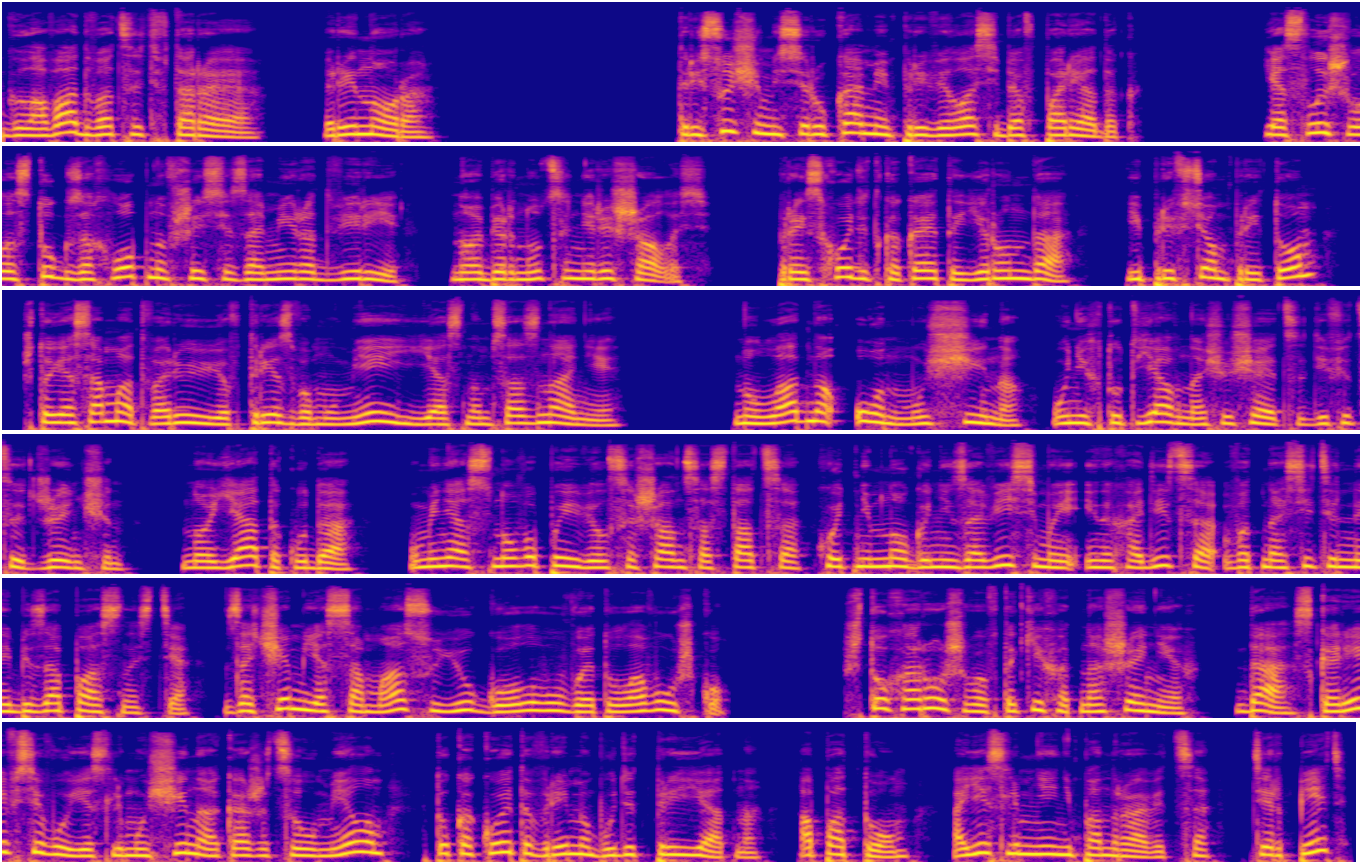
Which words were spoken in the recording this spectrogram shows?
Глава 22. Ренора. Трясущимися руками привела себя в порядок. Я слышала стук захлопнувшейся за мира двери, но обернуться не решалась. Происходит какая-то ерунда, и при всем при том, что я сама творю ее в трезвом уме и ясном сознании. Ну ладно, он мужчина, у них тут явно ощущается дефицит женщин, но я-то куда? У меня снова появился шанс остаться хоть немного независимой и находиться в относительной безопасности. Зачем я сама сую голову в эту ловушку? Что хорошего в таких отношениях? Да, скорее всего, если мужчина окажется умелым, то какое-то время будет приятно. А потом? А если мне не понравится? Терпеть?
